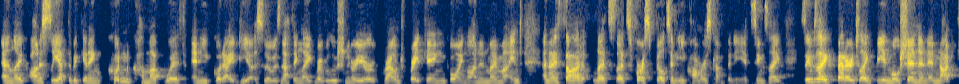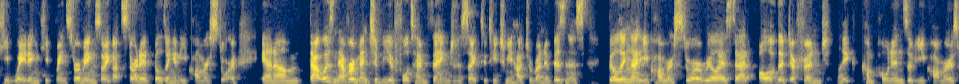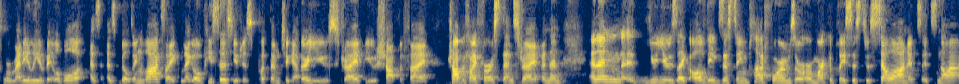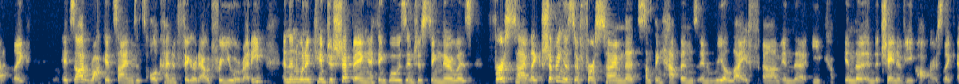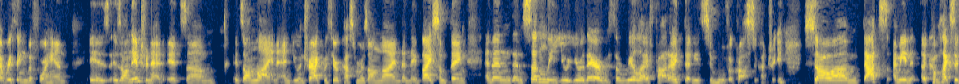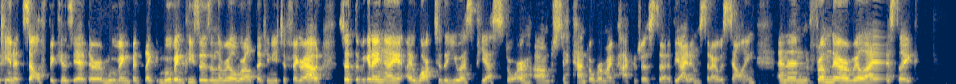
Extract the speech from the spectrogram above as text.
And like honestly at the beginning couldn't come up with any good idea. So there was nothing like revolutionary or groundbreaking going on in my mind. And i thought let's let's first build an e-commerce company. It seems like seems like better to like be in motion and, and not keep waiting keep brainstorming. So i got started building an e-commerce store. And um, that was never meant to be a full-time thing just like to teach me how to run a business building that e-commerce store realized that all of the different like components of e-commerce were readily available as, as building blocks like lego pieces. You just put them together. You use stripe you shopify shopify first then stripe and then and then you use like all of the existing platforms or, or marketplaces to sell on. It's it's not like it's not rocket science. It's all kind of figured out for you already. And then when it came to shipping i think what was interesting there was first time like shipping is the first time that something happens in real life um, in the e in the in the chain of e-commerce. Like everything beforehand is is on the internet. It's um it's online and you interact with your customers online then they buy something and then then suddenly you, you're there with a real life product that needs to move across the country. So um that's i mean a complexity in itself because yeah there are moving but like moving pieces in the real world that you need to figure out. So at the beginning i i walked to the usps store um, just to hand over my packages to the items that i was selling. And then from there I realized like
